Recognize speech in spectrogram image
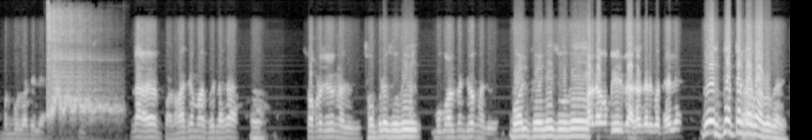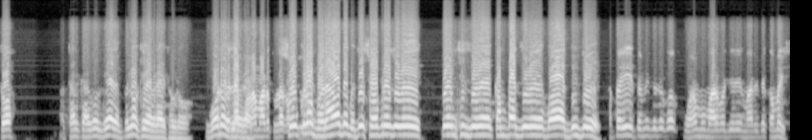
મને બોલવા દે લે. ના હવે ભણવા છે મારે ભાઈ લગા. ચોપડો જોયો કે ના જોયો? ચોપડો જોવે. બોલ પેન જોયો કે ના જોયો? બોલ પેન જોવે. મારા કાકો બે રૂપિયા આખા કરી કો થાય લે? બે રૂપિયા તાર કાકો આખો કરે તો? તાર કાકો ઘેર પેલો કેવરાય થોડો. ગોડો કેવરાય. ભણવા માટે થોડા છોકરો ભણાવે તો બધું ચોપડો જોવે પેન્સિલ જોવે કંપાસ જોવે બધું જોવે. તો એ તમે કીધું કે હું મારી મજૂરી મારી રીતે કમાઈશ.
